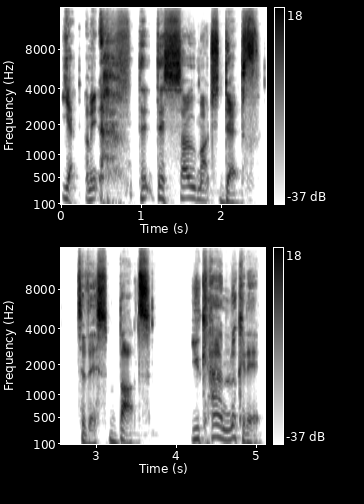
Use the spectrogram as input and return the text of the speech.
yeah, I mean, there- there's so much depth to this, but you can look at it.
